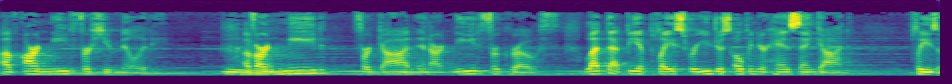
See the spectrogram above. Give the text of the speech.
of our need for humility, mm-hmm. of our need for God and our need for growth. Let that be a place where you just open your hands saying, God, please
